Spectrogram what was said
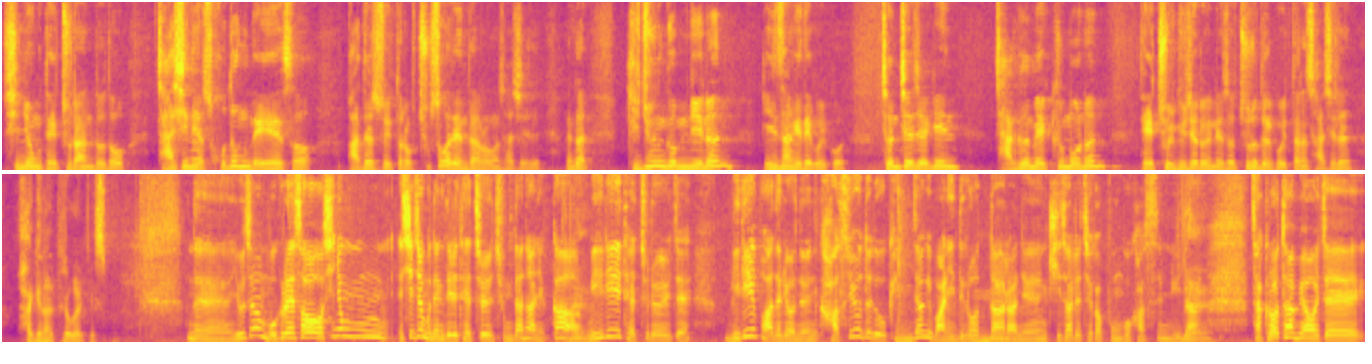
신용대출 한도도 자신의 소득 내에서 받을 수 있도록 축소가 된다는 건 사실. 그러니까 기준금리는 인상이 되고 있고 전체적인 자금의 규모는 대출 규제로 인해서 줄어들고 있다는 사실을 확인할 필요가 있겠습니다. 네, 요즘 뭐 그래서 신용 시중은행들이 대출 중단하니까 네. 미리 대출을 이제 미리 받으려는 가수요들도 굉장히 많이 늘었다라는 기사를 제가 본 것 같습니다. 네. 자 그렇다면 이제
